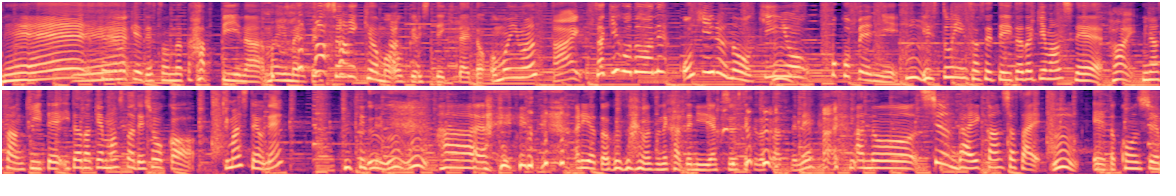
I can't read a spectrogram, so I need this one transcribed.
ねえ。ねえ。というわけでそんなハッピーなまゆまゆと一緒に今日もお送りしていきたいと思います。はい。先ほどはねお昼の金曜ポコペンにうん。ゲストインさせていただきまして、はい。皆さん聞いていただけましたでしょうか？来ましたよね。うんうんうんはい。ありがとうございますね。勝手にリアクションしてくださってね、はい。あのー春大感謝祭。うん。えー、と今週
